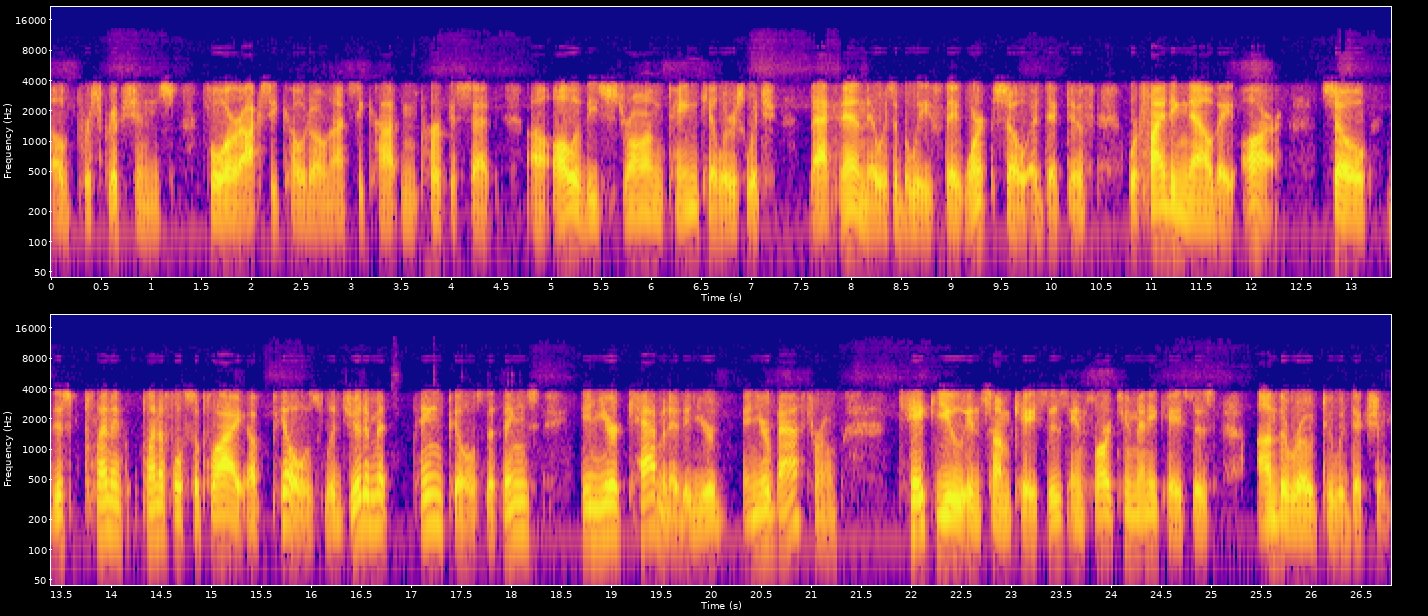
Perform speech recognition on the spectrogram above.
of prescriptions for oxycodone, oxycontin, Percocet, uh, all of these strong painkillers, which back then there was a belief they weren't so addictive. We're finding now they are. So this plentiful supply of pills, legitimate pain pills, the things in your cabinet, in your in your bathroom, take you in some cases, in far too many cases, on the road to addiction.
